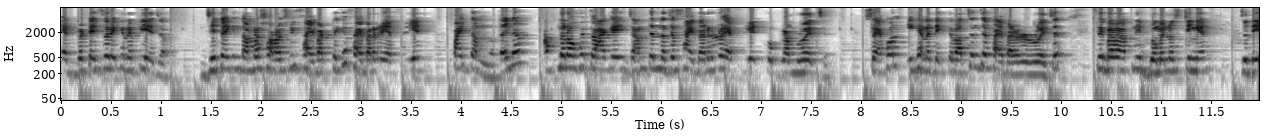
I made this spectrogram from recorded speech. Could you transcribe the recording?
অ্যাডভার্টাইজার এখানে পেয়ে যাবেন। যেটা কিন্তু আমরা সরাসরি ফাইবার থেকে ফাইবারের অ্যাফিলিয়েট পাইতাম না, তাই না? আপনারাও হয়তো আগে জানতেন না যে ফাইবারেরও অ্যাফিলিয়েট প্রোগ্রাম রয়েছে। সো এখন এখানে দেখতে পাচ্ছেন যে ফাইবারেরও রয়েছে। সেভাবে আপনি ডোমেন হোস্টিং এর যদি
